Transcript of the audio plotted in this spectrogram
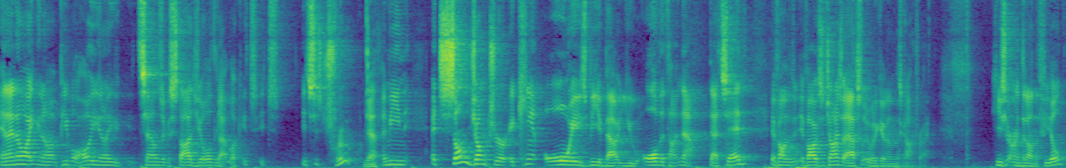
And I know, I you know, people, oh, you know, it sounds like a stodgy old guy. Look, it's it's it's just true. Yeah. I mean, at some juncture, it can't always be about you all the time. Now, that said, if I'm if I was a Giants, I absolutely would have given him this contract. He's earned it on the field.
